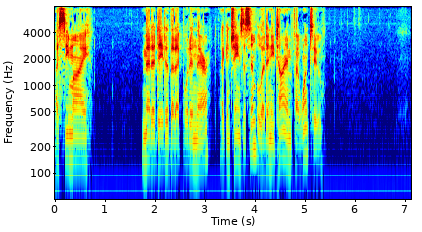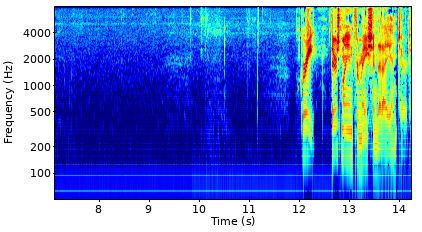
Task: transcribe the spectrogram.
I see my metadata that I put in there. I can change the symbol at any time if I want to. Great, there's my information that I entered.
